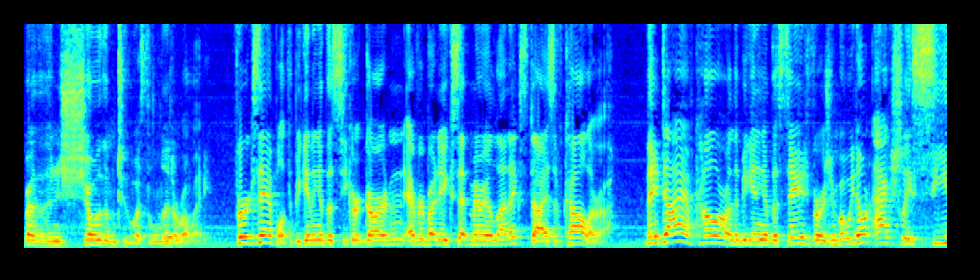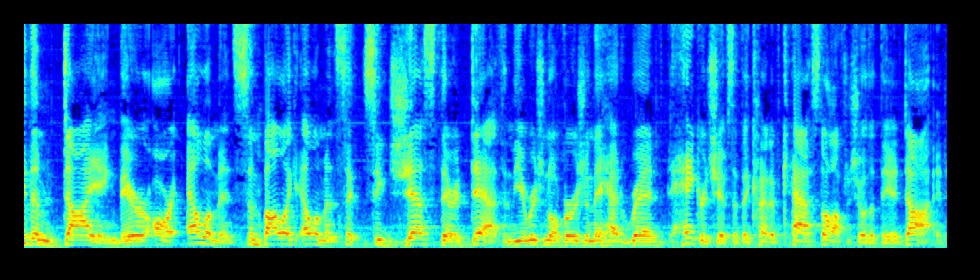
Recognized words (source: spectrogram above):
rather than show them to us literally. For example, at the beginning of The Secret Garden, everybody except Mary Lennox dies of cholera. They die of cholera in the beginning of the stage version, but we don't actually see them dying. There are elements, symbolic elements that suggest their death. In the original version, they had red handkerchiefs that they kind of cast off to show that they had died.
